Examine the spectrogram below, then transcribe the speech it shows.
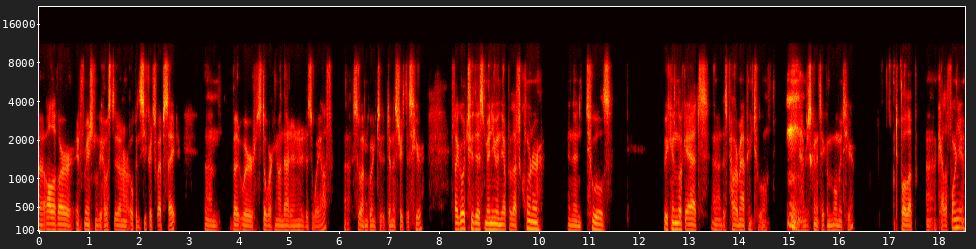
uh, all of our information will be hosted on our Open Secrets website, um, but we're still working on that and it is way off. Uh, so I'm going to demonstrate this here. If I go to this menu in the upper left corner and then tools, we can look at uh, this power mapping tool. I'm just going to take a moment here to pull up uh, California.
